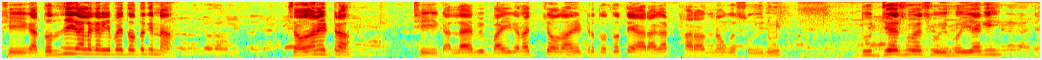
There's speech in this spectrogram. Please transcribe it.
ਠੀਕ ਆ, ਦੁੱਧ ਦੀ ਗੱਲ ਕਰੀਏ ਬਈ, ਦੁੱਧ ਕਿੰਨਾ? 14 ਲੀਟਰ। ਠੀਕ ਆ, ਲੈ ਵੀ ਬਾਈ ਕਹਿੰਦਾ 14 ਲੀਟਰ ਦੁੱਧ ਤਿਆਰ ਹੈਗਾ 18 ਦਿਨ ਹੋ ਗਏ ਸੂਈ ਨੂੰ। ਦੂਜੇ ਸੂਏ ਸੂਈ ਹੋਈ ਹੈਗੀ, ਤੇ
